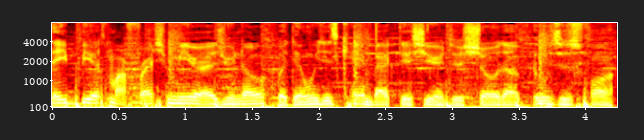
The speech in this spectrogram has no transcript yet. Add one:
They beat us my freshman year, as you know, but then we just came back this year and just showed up. It was just fun.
